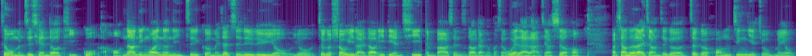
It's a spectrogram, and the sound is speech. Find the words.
这我们之前都有提过了哈。那另外呢，你这个美债殖利率有有这个收益来到一点七、点八，甚至到两个 percent，未来啦，假设哈。那相对来讲，这个这个黄金也就没有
